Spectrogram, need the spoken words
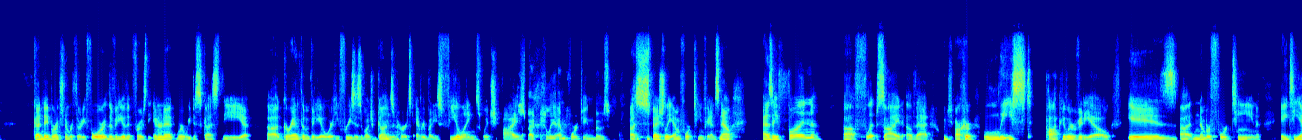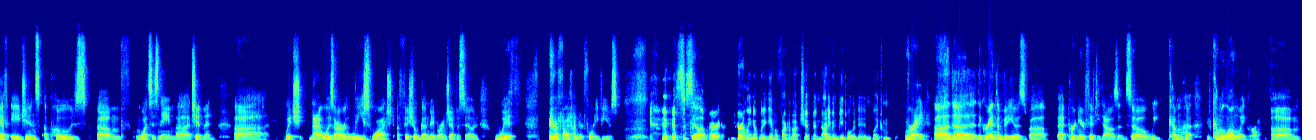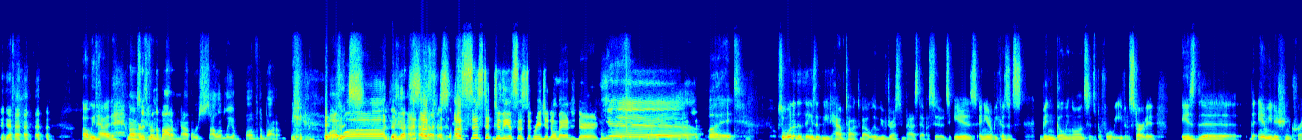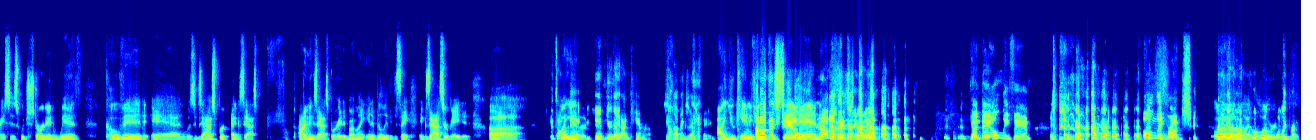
Gun Day Brunch number 34, the video that froze the internet, where we discuss the uh, Garand Thumb video where he freezes a bunch of guns and hurts everybody's feelings, which I, Especially M14 booze. especially M14 fans. Now, as a fun uh, flip side of that, which our least popular video is uh, number 14 ATF agents oppose um what's his name? Uh Chipman uh which that was our least watched official gun day brunch episode with 540 views. So- apparently nobody gave a fuck about Chipman, not even people who didn't like him. right. Uh the the Garand Thumb videos uh at pert near 50,000 so we come we've come a long way girl. Um uh we've had we've Started from the bottom. Now we're solidly above the bottom. What what? Ass- assistant to the assistant regional manager. Yeah. but so one of the things that we have talked about that we've addressed in past episodes is and you know because it's been going on since before we even started is the the ammunition crisis which started with covid and was exasper exasper i'm exasperated by my inability to say exacerbated uh It's But you- hard. You can't do that on camera. Stop exaggerating. I, you can if you Not on this channel. CNN. Not on this channel. Gun Day only fan. Only brunch. oh my lord Holy brunch.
